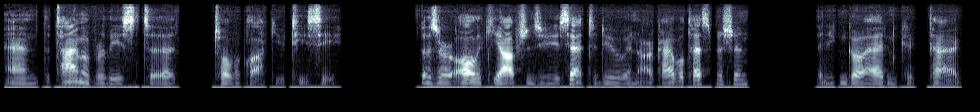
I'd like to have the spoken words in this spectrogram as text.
and the time of release to 12 o'clock UTC. Those are all the key options you need to set to do an archival test mission. Then you can go ahead and click tag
